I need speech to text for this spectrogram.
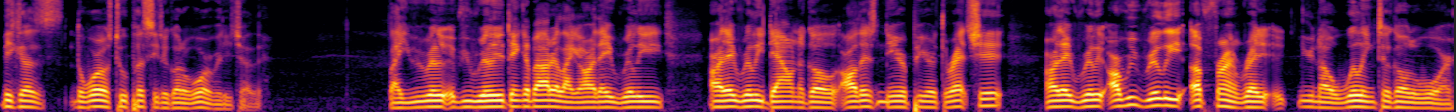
because the world's too pussy to go to war with each other. Like you really, if you really think about it, like are they really, are they really down to go all this near peer threat shit? Are they really? Are we really upfront ready? You know, willing to go to war?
